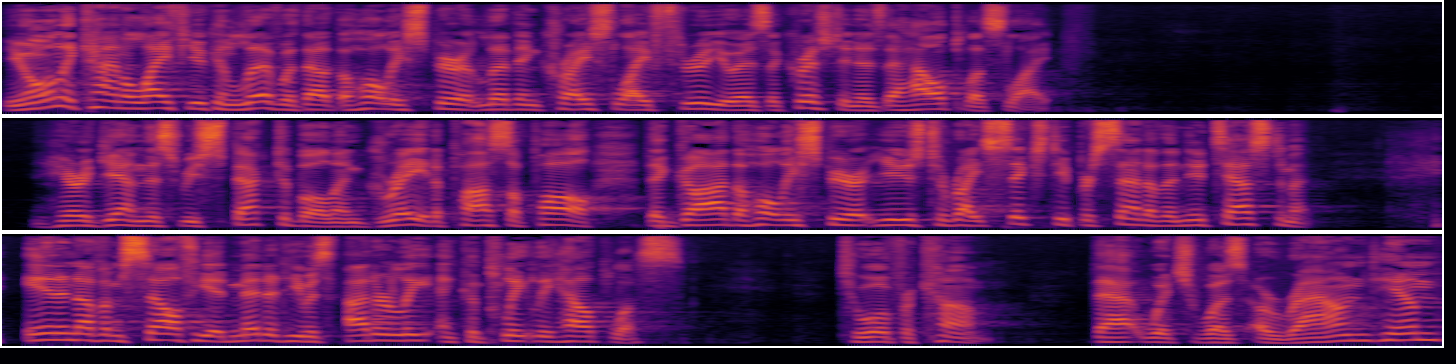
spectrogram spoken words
The only kind of life you can live without the Holy Spirit living Christ's life through you as a Christian is a helpless life. Here again, this respectable and great Apostle Paul that God the Holy Spirit used to write 60% of the New Testament. In and of himself, he admitted he was utterly and completely helpless to overcome that which was around him,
